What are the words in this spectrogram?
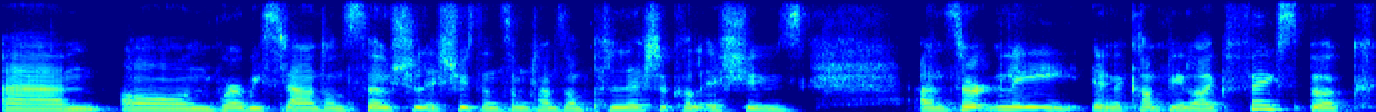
um, on where we stand on social issues and sometimes on political issues. And certainly in a company like Facebook,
